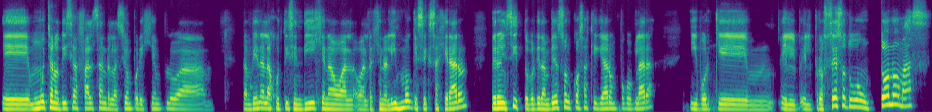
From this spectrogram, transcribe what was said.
Eh, mucha noticia falsa en relación, por ejemplo, a, también a la justicia indígena o al, regionalismo que se exageraron, pero insisto, porque también son cosas que quedaron poco claras y porque mm, el proceso tuvo un tono más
